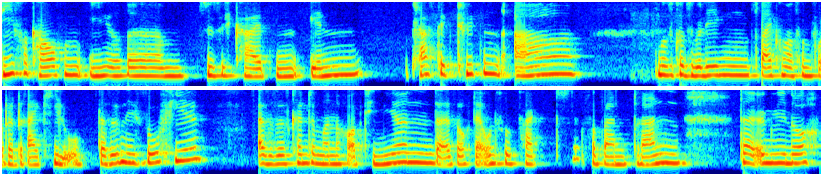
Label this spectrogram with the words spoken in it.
Die verkaufen ihre Süßigkeiten in Plastiktüten A, muss ich kurz überlegen, 2,5 oder 3 Kilo. Das ist nicht so viel. Also das könnte man noch optimieren. Da ist auch der Unverpacktverband dran, da irgendwie noch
